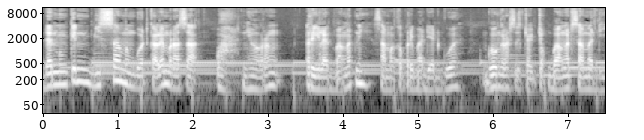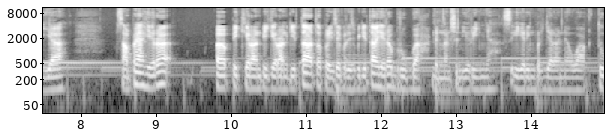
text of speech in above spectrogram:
dan mungkin bisa membuat kalian merasa wah ini orang relate banget nih sama kepribadian gue gue ngerasa cocok banget sama dia. Sampai akhirnya uh, pikiran-pikiran kita atau prinsip-prinsip kita akhirnya berubah dengan sendirinya seiring berjalannya waktu.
